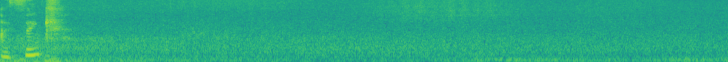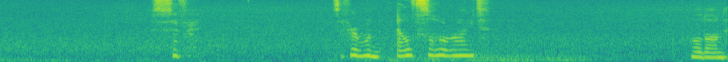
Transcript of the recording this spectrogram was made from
I think... Is, every... Is everyone else alright? Hold on.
